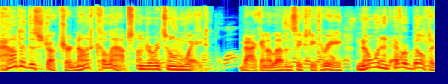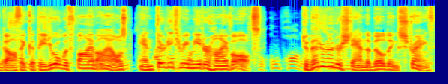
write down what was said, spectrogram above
How did the structure not collapse under its own weight? Back in 1163, no one had ever built a Gothic cathedral with five aisles and 33 meter high vaults. To better understand the building's strength,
